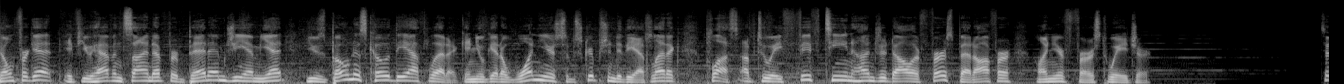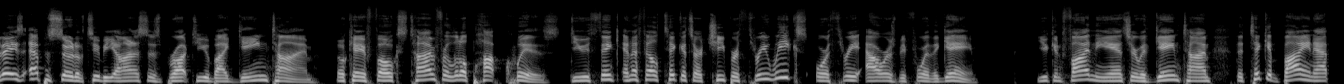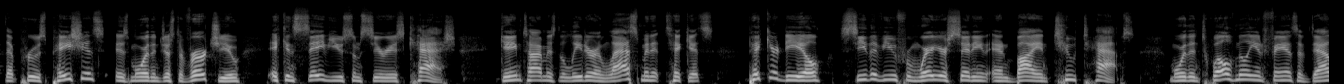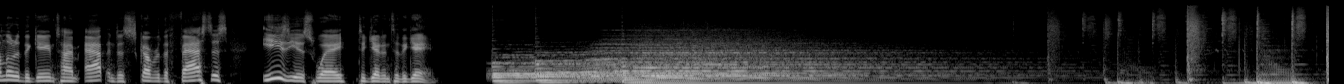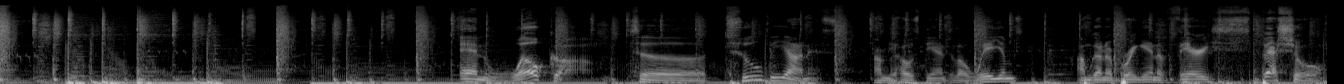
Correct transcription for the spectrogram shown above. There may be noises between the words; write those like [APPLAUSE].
Don't forget, if you haven't signed up for BetMGM yet, use bonus code The Athletic, and you'll get a one-year subscription to The Athletic, plus up to a fifteen hundred dollar first bet offer on your first wager. Today's episode of To Be Honest is brought to you by Game Time. Okay, folks, time for a little pop quiz. Do you think NFL tickets are cheaper three weeks or three hours before the game? You can find the answer with Game Time, the ticket buying app that proves patience is more than just a virtue. It can save you some serious cash. Game Time is the leader in last minute tickets. Pick your deal, see the view from where you're sitting, and buy in two taps. More than 12 million fans have downloaded the Game Time app and discovered the fastest, easiest way to get into the game. And welcome to To Be Honest. I'm your host, D'Angelo Williams. I'm going to bring in a very special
